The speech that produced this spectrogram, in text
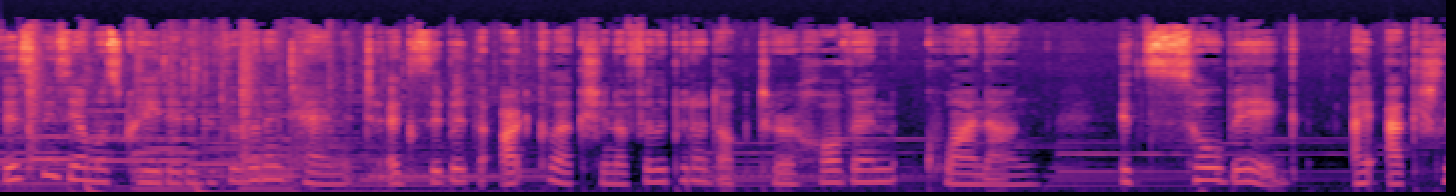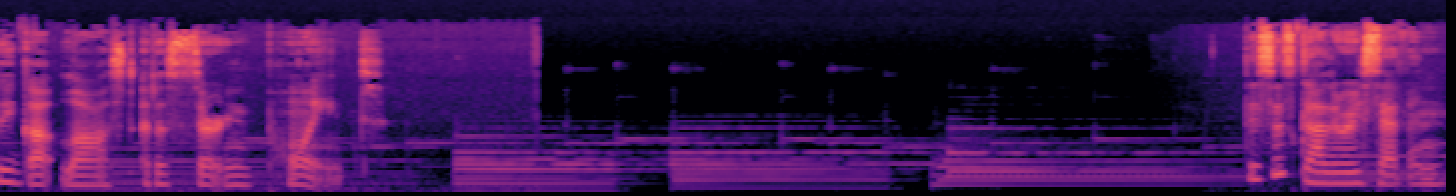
This museum was created in 2010 to exhibit the art collection of Filipino doctor Joven Cuanang. It's so big, I actually got lost at a certain point. This is Gallery 7.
